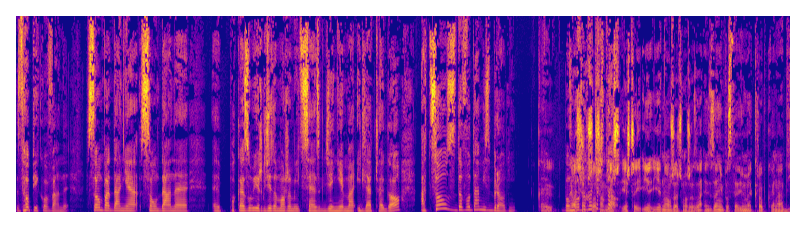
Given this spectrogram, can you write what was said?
zaopiekowany. Są badania, są dane, pokazujesz, gdzie to może mieć sens, gdzie nie ma i dlaczego. A co z dowodami zbrodni? E, bo Kasia, przepraszam, jeszcze, jeszcze, jedną rzecz może, zanim postawimy kropkę na D.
